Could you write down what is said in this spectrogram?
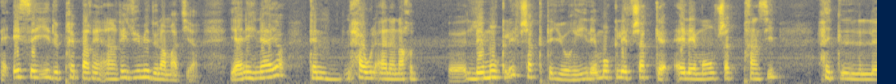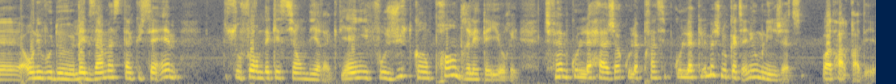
et essayer de préparer un résumé de la matière. يعني هنايا كنحاول انا ناخذ les mots clés de chaque théorie, les mots clés de chaque élément, chaque principe. Au niveau de l'examen, c'est un QCM sous forme de questions directes. يعني il faut juste comprendre les théories. تفهم كل حاجة كل principe كل كلمة شنو كتعني ومنين جات. واضحة القضية.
